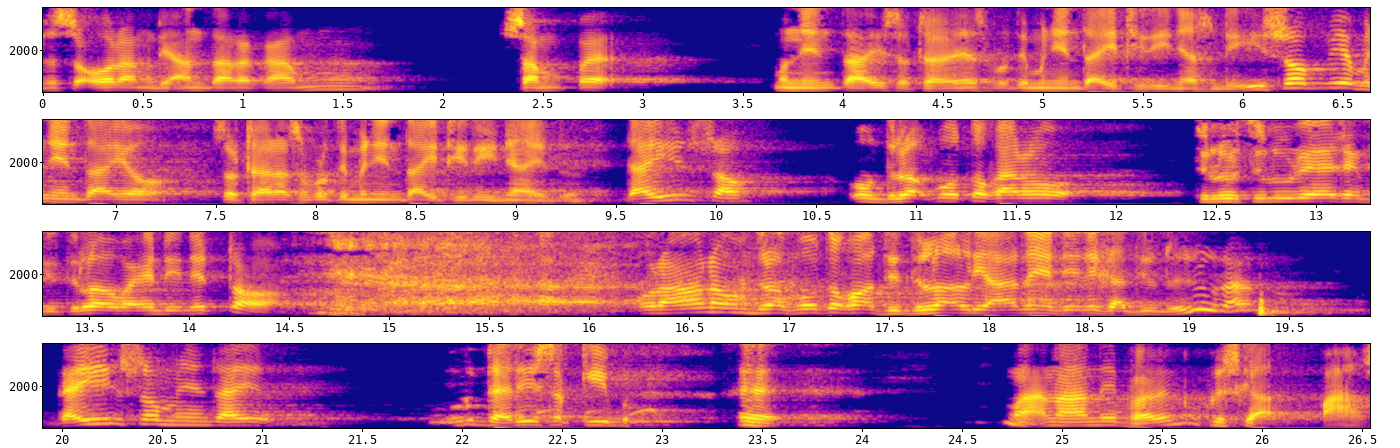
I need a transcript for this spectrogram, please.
seseorang di antara kamu sampai menyintai saudaranya seperti menyintai dirinya sendiri. Iso piye menyintai saudara seperti menyintai dirinya itu? Ya iso. Wong delok foto karo dulur-dulure sing didelok wae ndine tok. Ora ana wong delok foto kok didelok liyane ndine gak didelok ora. Gak iso menyintai. Dari segi maknane bareng wis gak pas.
